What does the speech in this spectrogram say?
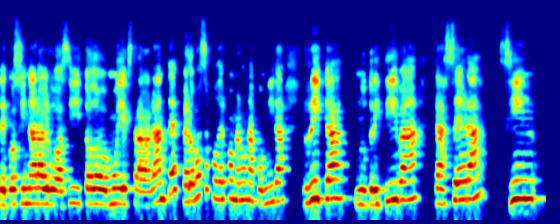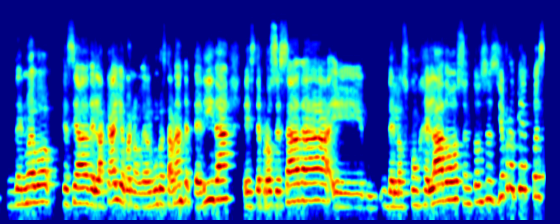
de cocinar algo así todo muy extravagante, pero vas a poder comer una comida rica, nutritiva, casera, sin de nuevo que sea de la calle, bueno, de algún restaurante pedida, este, procesada, eh, de los congelados. Entonces, yo creo que pues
